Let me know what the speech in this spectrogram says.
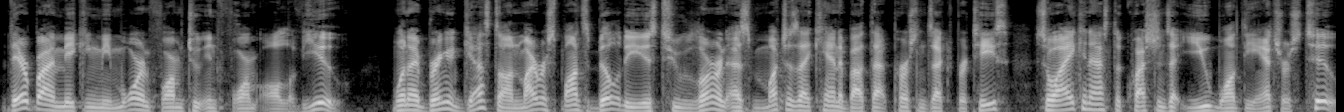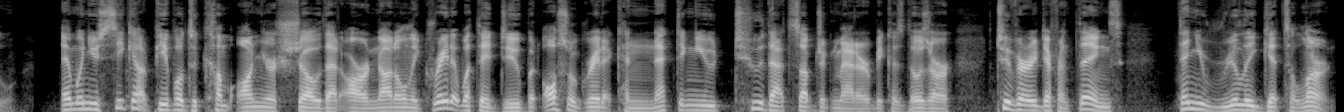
thereby making me more informed to inform all of you. When I bring a guest on, my responsibility is to learn as much as I can about that person's expertise so I can ask the questions that you want the answers to. And when you seek out people to come on your show that are not only great at what they do, but also great at connecting you to that subject matter, because those are two very different things, then you really get to learn.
